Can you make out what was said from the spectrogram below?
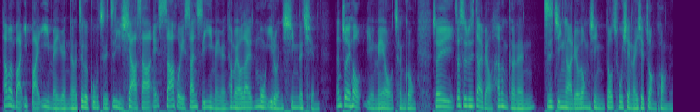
他们把一百亿美元呢这个估值自己下杀，诶，杀回三十亿美元，他们要再募一轮新的钱，但最后也没有成功。所以这是不是代表他们可能？资金啊，流动性都出现了一些状况了。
